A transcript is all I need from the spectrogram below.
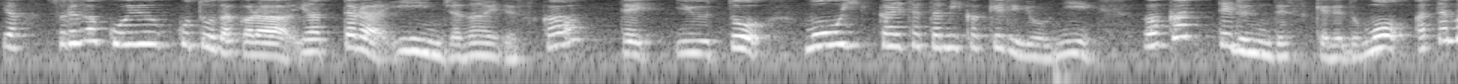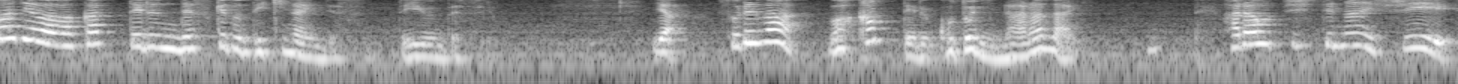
いやそれはこういうことだからやったらいいんじゃないですか？って言うともう一回畳みかけるように分かってるんですけれども頭では分かってるんですけどできないんですって言うんですよ。いやそれは分かってることにならない。腹落ちしてないし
